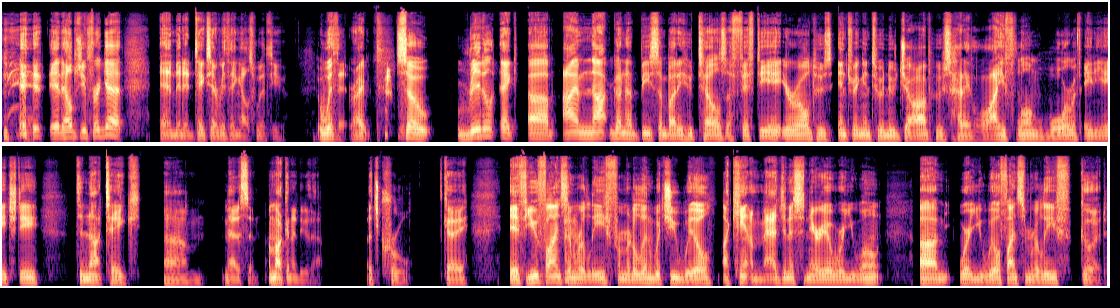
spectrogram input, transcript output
It, it helps you forget, and then it takes everything else with you, with it, right? So riddle like um, i'm not going to be somebody who tells a 58 year old who's entering into a new job who's had a lifelong war with adhd to not take um, medicine. I'm not going to do that. That's cruel okay? If you find some relief from ritalin which you will i can't imagine a scenario where you won't um, where you will find some relief good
